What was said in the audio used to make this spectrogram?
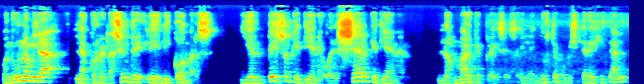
cuando uno mira la correlación entre el e-commerce y el peso que tiene o el share que tienen los marketplaces en la industria publicitaria digital,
